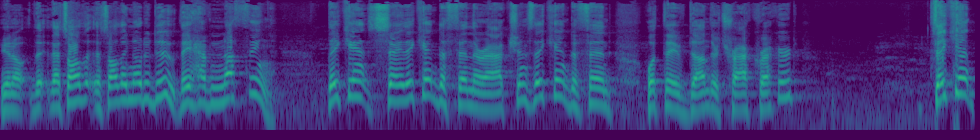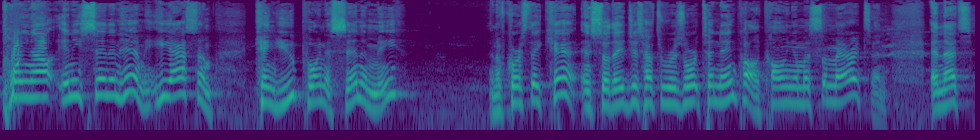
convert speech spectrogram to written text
You know, that's all. That's all they know to do. They have nothing. They can't say. They can't defend their actions. They can't defend what they've done, their track record. They can't point out any sin in him. He asked them, "Can you point a sin in me?" And of course they can't. And so they just have to resort to name calling, calling him a Samaritan. And that's.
